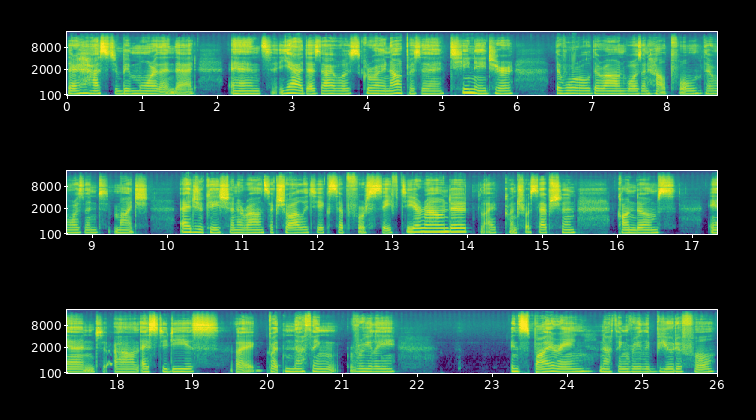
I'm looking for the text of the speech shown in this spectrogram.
there has to be more than that. And yet, as I was growing up as a teenager, the world around wasn't helpful. There wasn't much education around sexuality except for safety around it, like contraception, condoms, and um, STDs, like, but nothing really inspiring, nothing really beautiful,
